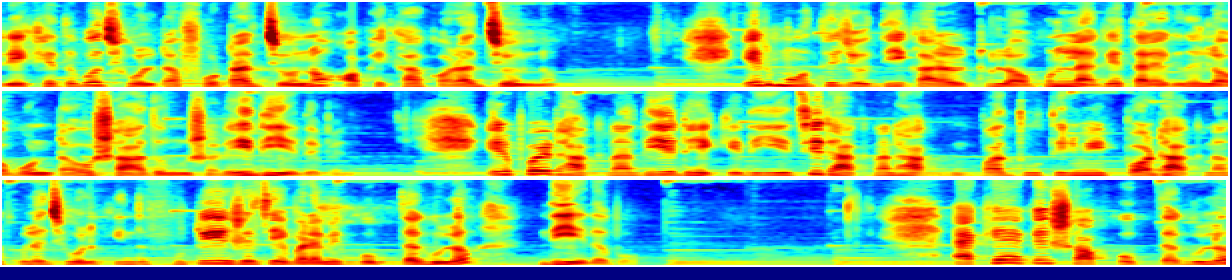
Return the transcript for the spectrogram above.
রেখে দেবো ঝোলটা ফোটার জন্য, অপেক্ষা করার জন্য। এর মধ্যে যদি কারোর একটু লবণ লাগে, তাহলে কিন্তু লবণটাও স্বাদ অনুসারেই দিয়ে দেবেন। এরপরে ঢাকনা দিয়ে ঢেকে দিয়েছি। ঢাকনা ঢাক, বা দু তিন মিনিট পর ঢাকনা খুলে ঝোল কিন্তু ফুটে এসেছে। এবার আমি কোপ্তাগুলো দিয়ে দেবো। একে একে সব কোপ্তাগুলো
